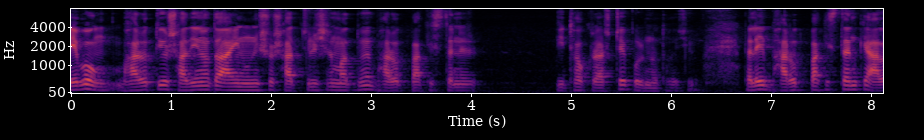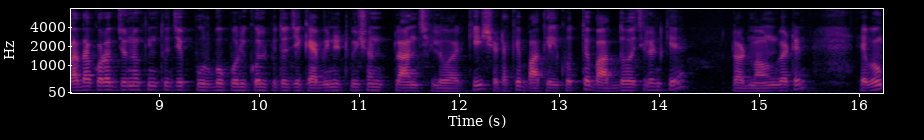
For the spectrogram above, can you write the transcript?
এবং ভারতীয় স্বাধীনতা আইন উনিশশো সাতচল্লিশের মাধ্যমে ভারত পাকিস্তানের পৃথক রাষ্ট্রে পরিণত হয়েছিল। তাহলে এই ভারত পাকিস্তানকে আলাদা করার জন্য কিন্তু যে পূর্ব পরিকল্পিত যে ক্যাবিনেট মিশন প্ল্যান ছিল আর কি, সেটাকে বাতিল করতে বাধ্য হয়েছিলেন কে? লর্ড মাউন্টব্যাটেন। এবং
